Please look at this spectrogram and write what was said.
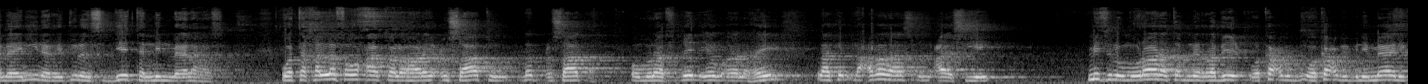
amaaniina rajulan siddeetan nin meelahaas. Watakhallafa waxaa kaloo haray cusaatun dad cusaad ah oo munaafiqiin iyagu aan ahayn laakiin dhacdadaas un caasiyey. Milu muraarata bni rabiic wa kacbi bni maalik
